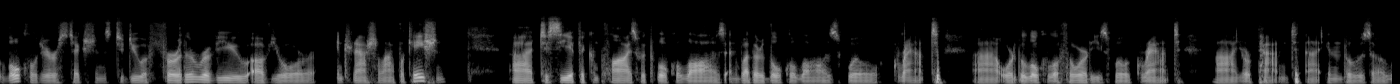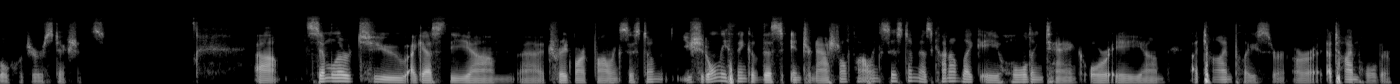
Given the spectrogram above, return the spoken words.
local jurisdictions to do a further review of your international application uh, to see if it complies with local laws and whether local laws will grant uh, or the local authorities will grant uh, your patent uh, in those uh, local jurisdictions. Uh, similar to, I guess, the um, trademark filing system, you should only think of this international filing system as kind of like a holding tank or a, um, a time placer or a time holder.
